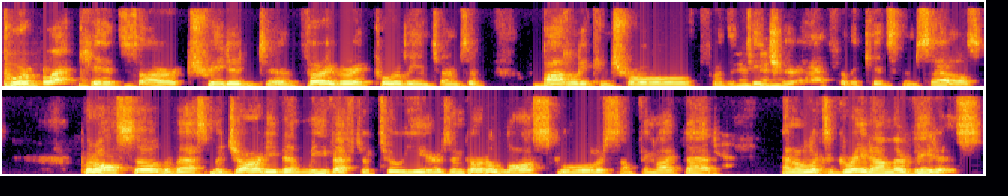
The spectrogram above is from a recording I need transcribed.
poor black kids are treated uh, very, very poorly in terms of bodily control for the mm-hmm. teacher and for the kids themselves. But also, the vast majority then leave after two years and go to law school or something like that. Yeah. And it looks great on their vidas.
